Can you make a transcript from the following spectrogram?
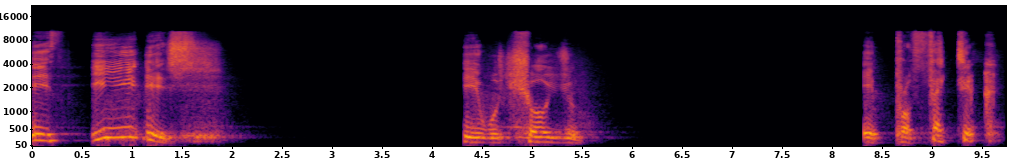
If he is, he will show you a prophetic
